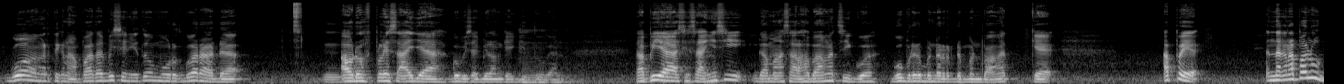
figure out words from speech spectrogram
Gue gak ngerti kenapa, tapi scene itu menurut gue rada Hmm. out of place aja. Gue bisa bilang kayak gitu kan. Tapi ya sisanya sih gak masalah banget sih gue. Gue bener-bener demen banget kayak apa ya? Entah kenapa lu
